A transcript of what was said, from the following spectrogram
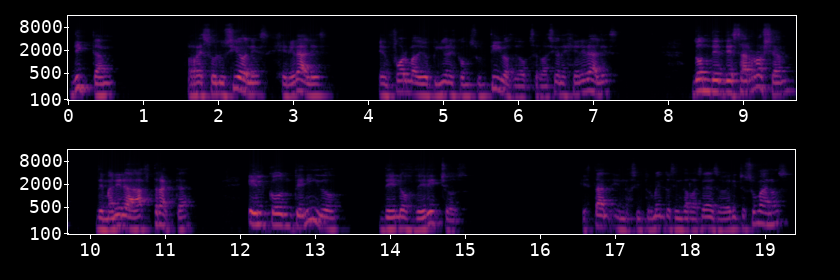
dictan resoluciones generales en forma de opiniones consultivas, de observaciones generales, donde desarrollan de manera abstracta el contenido de los derechos que están en los instrumentos internacionales sobre derechos humanos,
